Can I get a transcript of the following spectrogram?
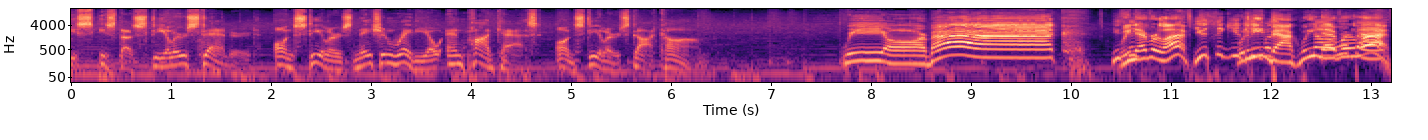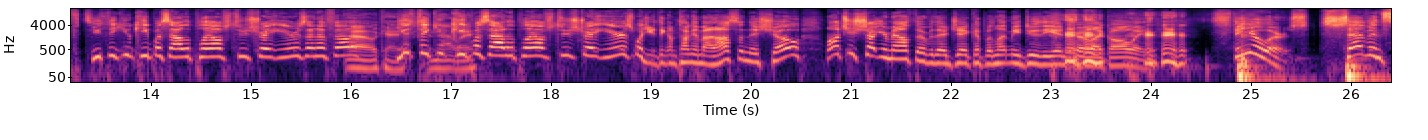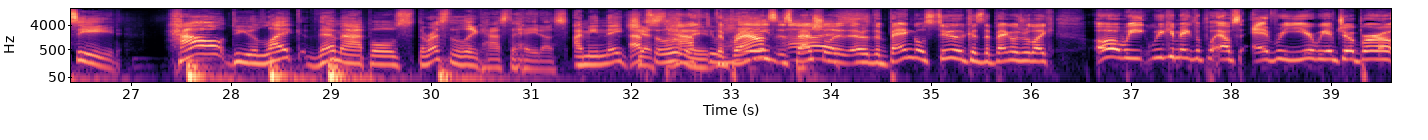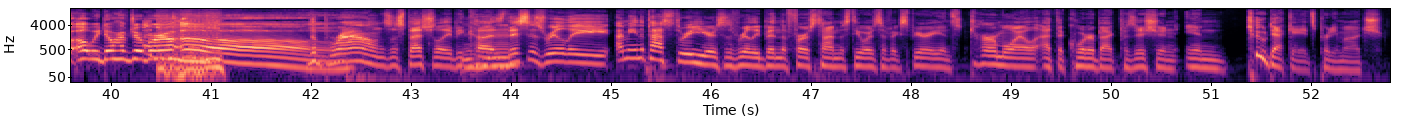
This is the Steelers Standard on Steelers Nation Radio and podcast on Steelers.com. We are back. You we think- never left. You think you What keep mean us- back? We No, never we're back. left. You think you keep us out of the playoffs two straight years, NFL? Oh, okay. You think In you keep way. us out of the playoffs two straight years? What do you think I'm talking about us on this show? Why don't you shut your mouth over there, Jacob, and let me do the intro like always? Steelers, seven seed. How do you like them apples? The rest of the league has to hate us. I mean, they just Absolutely. have to the Browns, especially, us. or the Bengals too, because the Bengals were like, "Oh, we we can make the playoffs every year. We have Joe Burrow. Oh, we don't have Joe Burrow. Oh, The Browns, especially because Mm-hmm. this is really, I mean, the past three years has really been the first time the Steelers have experienced turmoil at the quarterback position in two decades, pretty much.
